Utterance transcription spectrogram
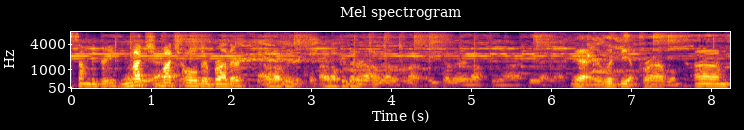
some degree. Oh, Much, yeah. much older brother. I don't know if we, I don't know if we've been around each other enough to uh, hear that yet. Yeah, it would be a problem. Um,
